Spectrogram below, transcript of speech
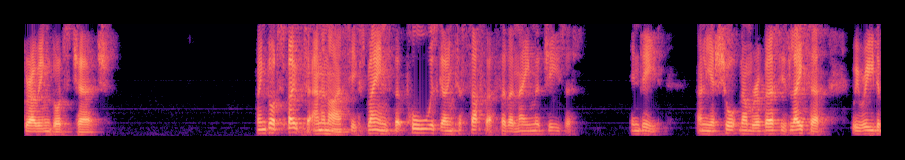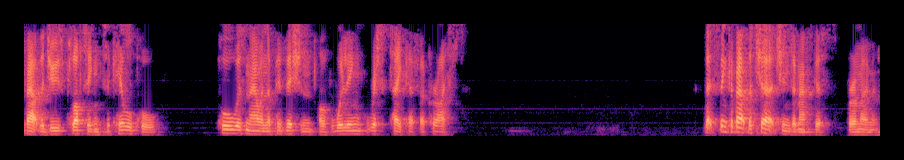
growing God's church. When God spoke to Ananias, he explained that Paul was going to suffer for the name of Jesus. Indeed, only a short number of verses later, we read about the Jews plotting to kill Paul. Paul was now in the position of willing risk taker for Christ. Let's think about the church in Damascus for a moment.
